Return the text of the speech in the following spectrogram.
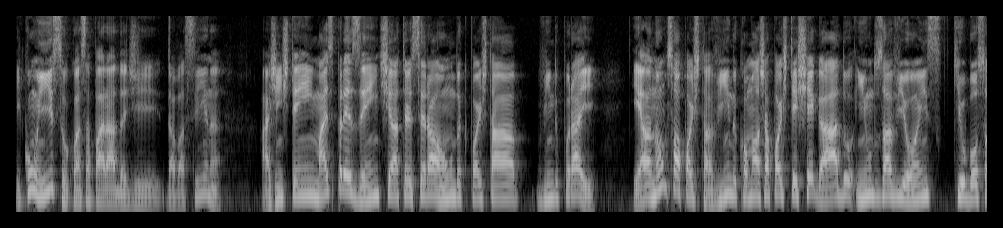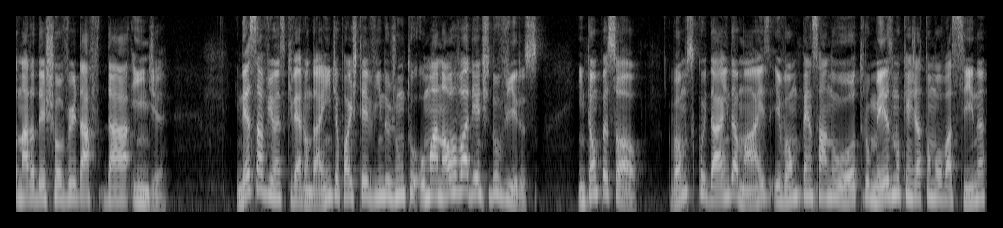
E com isso, com essa parada de, da vacina, a gente tem mais presente a terceira onda que pode estar tá vindo por aí. E ela não só pode estar tá vindo, como ela já pode ter chegado em um dos aviões que o Bolsonaro deixou vir da, da Índia. E nesses aviões que vieram da Índia pode ter vindo junto uma nova variante do vírus. Então, pessoal, vamos cuidar ainda mais e vamos pensar no outro, mesmo quem já tomou vacina,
